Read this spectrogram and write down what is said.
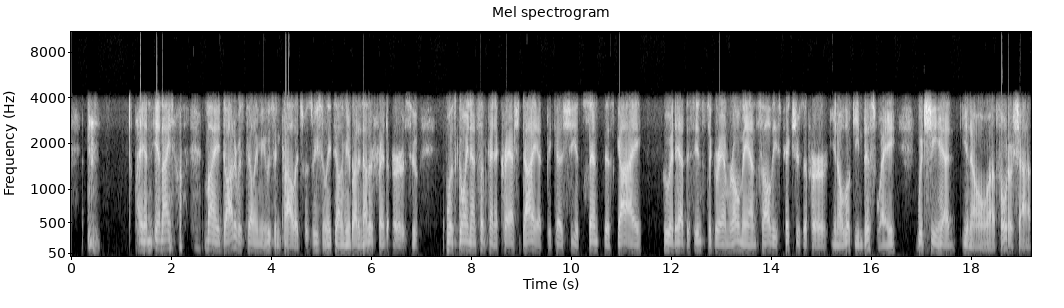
and and I, my daughter was telling me, who's in college, was recently telling me about another friend of hers who was going on some kind of crash diet because she had sent this guy who had had this Instagram romance, all these pictures of her, you know, looking this way, which she had, you know, uh, photoshopped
